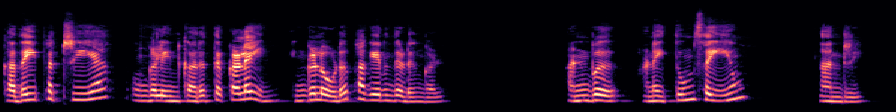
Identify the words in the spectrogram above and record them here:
கதை பற்றிய உங்களின் கருத்துக்களை எங்களோடு பகிர்ந்திடுங்கள். அன்பு அனைத்தும் செய்யும். நன்றி.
